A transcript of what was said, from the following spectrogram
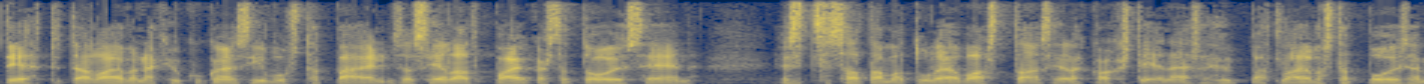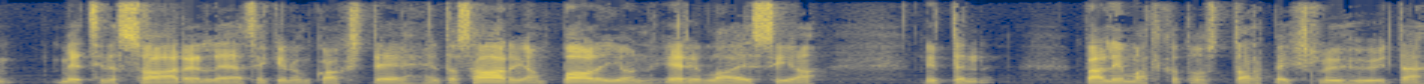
tehty. Tämä laiva näkyy koko ajan sivusta päin. Sä selaat paikasta toiseen – ja sitten se satama tulee vastaan siellä 2D, ja sä hyppäät laivasta pois ja menet sinne saarelle, ja sekin on 2D. Entä saaria on paljon erilaisia, niiden välimatkat on tarpeeksi lyhyitä,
